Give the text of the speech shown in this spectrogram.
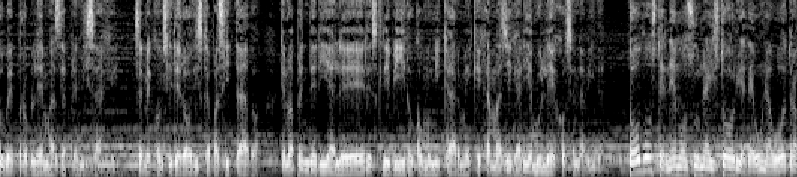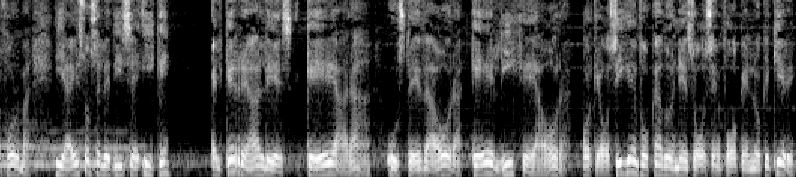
tuve problemas de aprendizaje. Se me consideró discapacitado, que no aprendería a leer, escribir o comunicarme, que jamás llegaría muy lejos en la vida. Todos tenemos una historia de una u otra forma, y a eso se le dice ¿y qué? El qué real es qué hará usted ahora, qué elige ahora. Porque o sigue enfocado en eso o se enfoca en lo que quiere.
